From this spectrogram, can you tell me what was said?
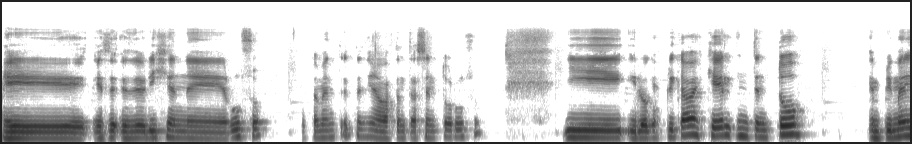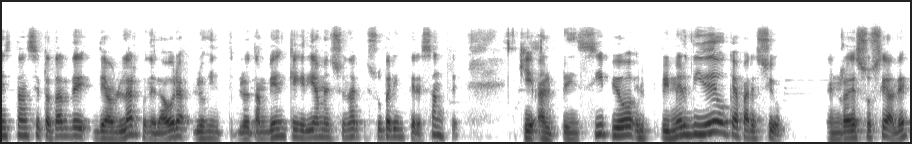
Eh, es, de, origen eh, ruso, justamente, tenía bastante acento ruso. Y, y, lo que explicaba es que él intentó en primera instancia tratar de, hablar con él. Ahora, lo, también que quería mencionar, que es súper interesante, que al principio, el primer video que apareció en redes sociales,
